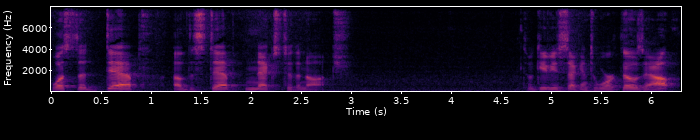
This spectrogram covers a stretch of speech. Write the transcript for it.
what's the depth of the step next to the notch? So I'll give you a second to work those out.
